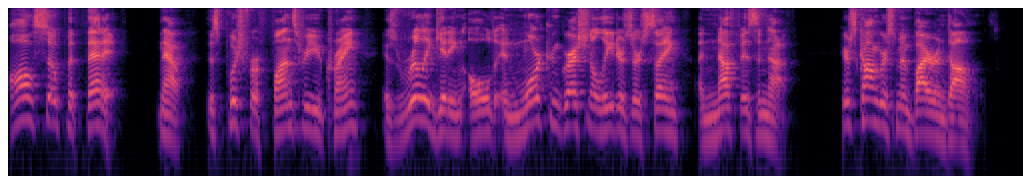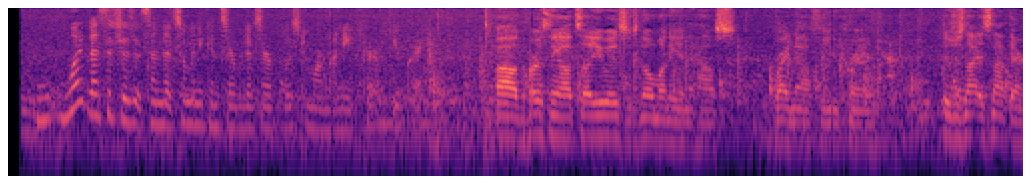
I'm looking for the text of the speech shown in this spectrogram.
all so pathetic. Now, this push for funds for Ukraine is really getting old, and more congressional leaders are saying enough is enough. Here's Congressman Byron Donalds. What message does it send that so many conservatives are opposed to more money for Ukraine? Uh, the first thing I'll tell you is there's no money in the House right now for Ukraine. There's just not. It's not there.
